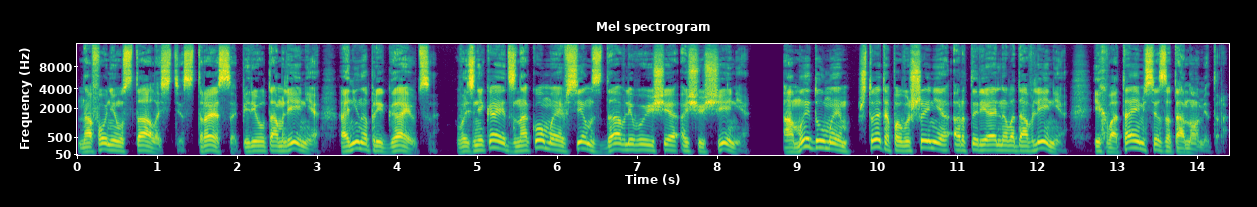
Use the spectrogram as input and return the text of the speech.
На фоне усталости, стресса, переутомления они напрягаются. Возникает знакомое всем сдавливающее ощущение, а мы думаем, что это повышение артериального давления и хватаемся за тонометр.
